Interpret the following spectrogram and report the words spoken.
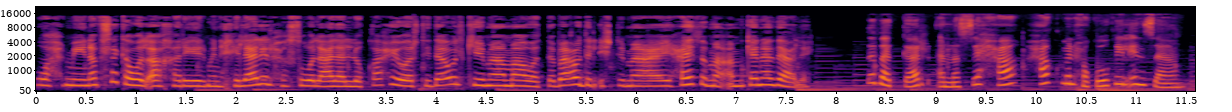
واحمي نفسك والآخرين من خلال الحصول على اللقاح وارتداء الكمامة والتباعد الاجتماعي حيثما أمكن ذلك. تذكر أن الصحة حق من حقوق الإنسان.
